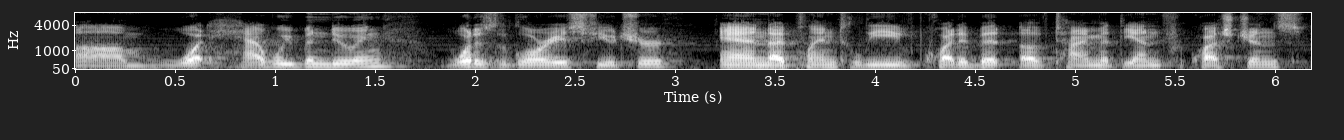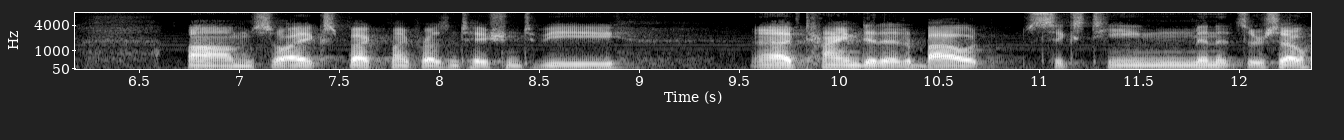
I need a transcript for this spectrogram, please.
Um, what have we been doing? What is the glorious future? And I plan to leave quite a bit of time at the end for questions. Um, so I expect my presentation to be, I've timed it at about 16 minutes or so,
